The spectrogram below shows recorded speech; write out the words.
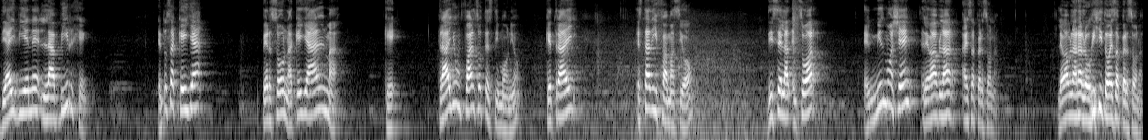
De ahí viene la Virgen. Entonces aquella persona, aquella alma que trae un falso testimonio, que trae esta difamación, dice el Zohar, el mismo Hashem le va a hablar a esa persona. Le va a hablar al oído a esa persona.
